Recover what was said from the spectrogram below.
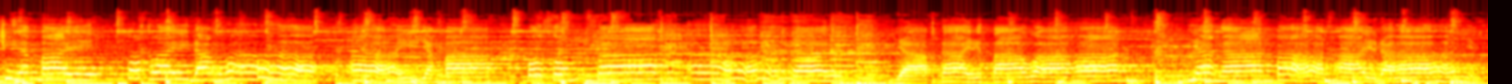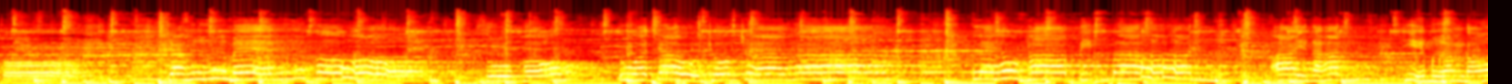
เชียงใหม่ ไกลดังว่าอายยังมาบ่สงสารอายอยากได้ตาหวานย่างานบ้านอายได้ก่อนจะฮือแม่พ่อสู่ขอตัวเจ้าชมชาแล้วพาปิดบ้านอายนั้นที่เมืองน้อ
